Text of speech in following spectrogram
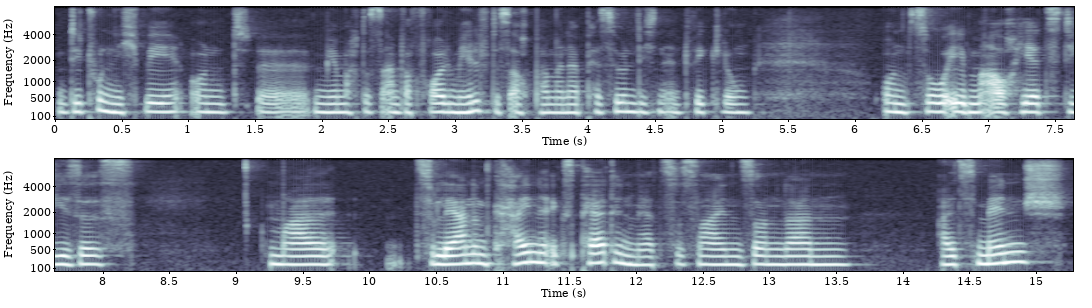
die tun nicht weh und äh, mir macht es einfach Freude, mir hilft es auch bei meiner persönlichen Entwicklung. Und so eben auch jetzt dieses mal zu lernen, keine Expertin mehr zu sein, sondern als Mensch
